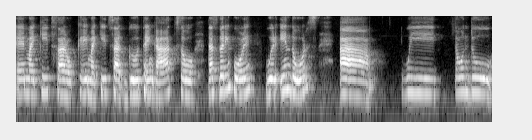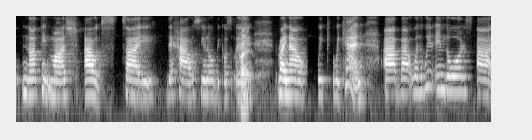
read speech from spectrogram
and my kids are okay. My kids are good, thank God. So that's very important. We're indoors. Uh, we don't do nothing much outside the house, you know, because uh, right. right. now we we can. Uh, but when we're indoors, uh,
